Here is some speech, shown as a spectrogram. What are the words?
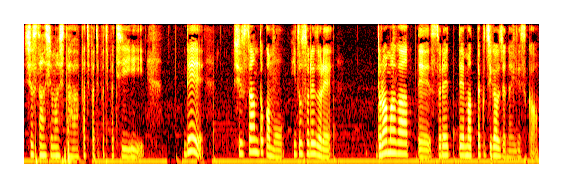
出産しました。パチパチパチパチ。で出産とかも人それぞれドラマがあってそれって全く違うじゃないですか。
